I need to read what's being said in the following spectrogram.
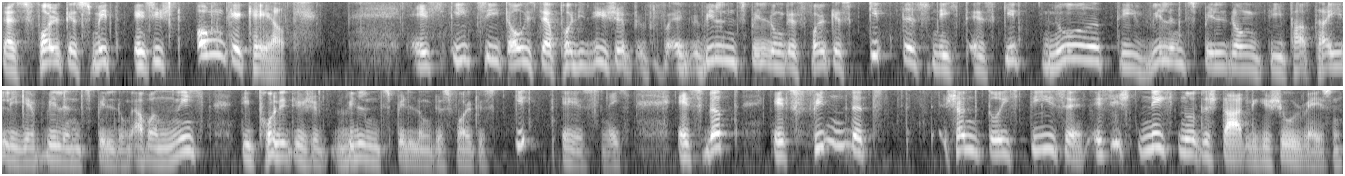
des Volkes mit. Es ist umgekehrt. Es sieht aus, der politische Willensbildung des Volkes gibt es nicht. Es gibt nur die Willensbildung, die parteiliche Willensbildung, aber nicht die politische Willensbildung des Volkes. Gibt es nicht. Es wird, es findet schon durch diese, es ist nicht nur das staatliche Schulwesen,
